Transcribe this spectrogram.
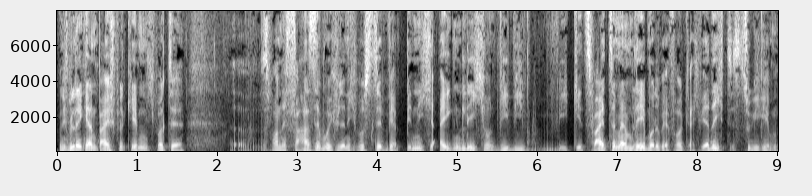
Und ich will dir gerne ein Beispiel geben. Ich wollte es war eine Phase, wo ich wieder nicht wusste, wer bin ich eigentlich und wie, wie, wie geht's weiter in meinem Leben oder wie erfolgreich werde ich. Das ist zugegeben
